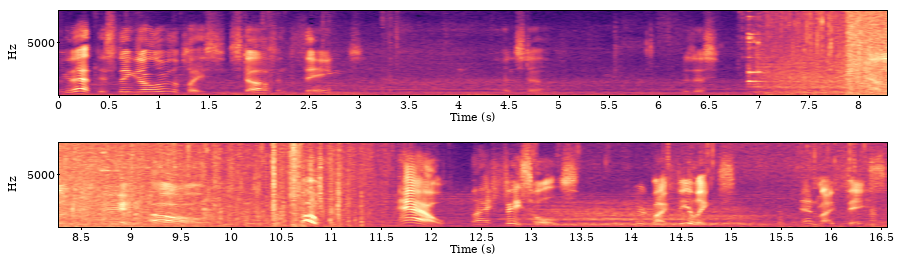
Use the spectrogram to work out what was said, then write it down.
Look at that. This thing's all over the place. Stuff and things. And stuff. What is this? Oh. Oh! Ow! My face holes. Hurt my feelings. And my face.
